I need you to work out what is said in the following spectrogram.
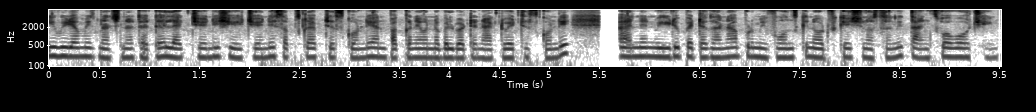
ఈ వీడియో మీకు నచ్చినట్టయితే లైక్ చేయండి షేర్ చేయండి సబ్స్క్రైబ్ చేసుకోండి అండ్ పక్కనే ఉన్న బెల్ బటన్ యాక్టివేట్ చేసుకోండి. అండ్ నేను వీడియో పెట్టగానే అప్పుడు మీ ఫోన్స్కి నోటిఫికేషన్ వస్తుంది. Thanks for watching.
